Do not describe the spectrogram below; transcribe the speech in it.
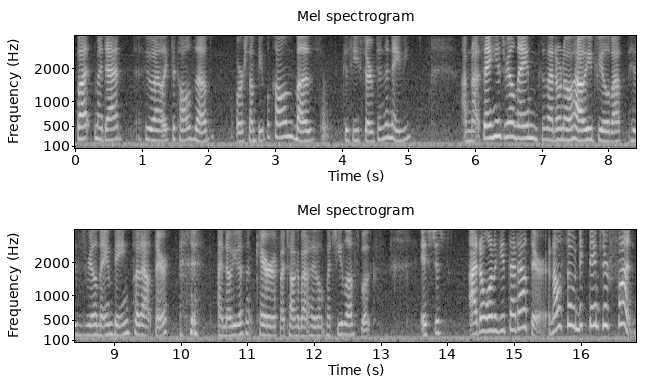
but my dad, who I like to call Zub, or some people call him Buzz, because he served in the Navy, I'm not saying his real name because I don't know how he'd feel about his real name being put out there. I know he doesn't care if I talk about how much he loves books. It's just, I don't want to get that out there. And also, nicknames are fun,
